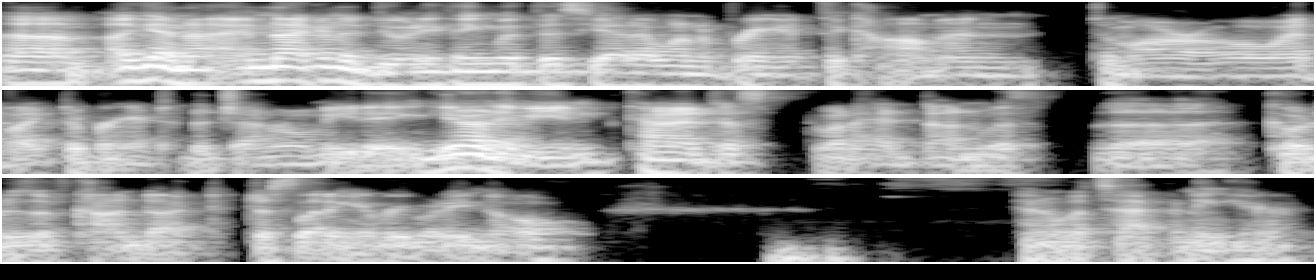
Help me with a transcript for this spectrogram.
Um, again, I- I'm not gonna do anything with this yet. I want to bring it to common tomorrow. I'd like to bring it to the general meeting. You know what I mean? Kind of just what I had done with the codes of conduct, just letting everybody know. Kind of what's happening here.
